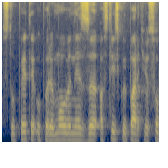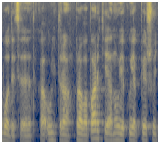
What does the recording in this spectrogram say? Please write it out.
вступити у перемовини з Австрійською партією Свободи. Це така ультраправа партія, ну яку, як пишуть,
